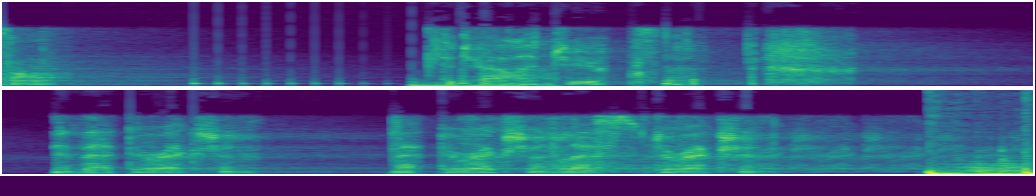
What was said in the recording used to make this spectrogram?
careful to challenge you. In that direction, that directionless direction.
